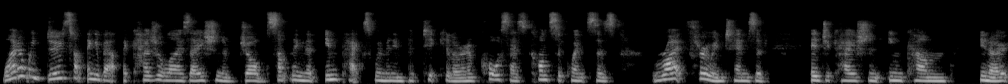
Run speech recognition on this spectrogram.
Why don't we do something about the casualization of jobs, something that impacts women in particular, and of course has consequences right through in terms of education, income, you know,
